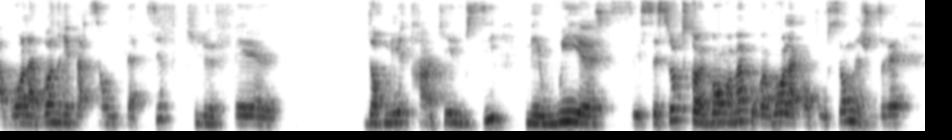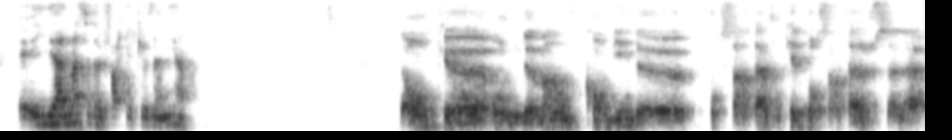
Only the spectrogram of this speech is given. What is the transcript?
avoir la bonne répartition d'actifs qui le fait euh, dormir tranquille aussi. Mais oui, c'est sûr que c'est un bon moment pour revoir la composition, mais je dirais, idéalement, c'est de le faire quelques années avant. Donc, euh, on nous demande combien de pourcentage ou quel pourcentage du salaire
